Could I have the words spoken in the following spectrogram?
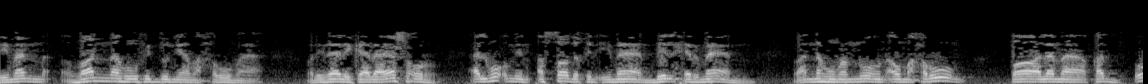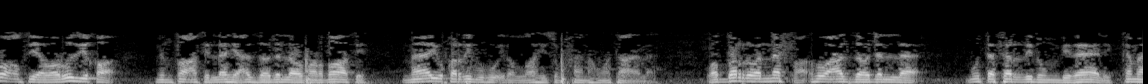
لمن ظنه في الدنيا محروما. ولذلك لا يشعر المؤمن الصادق الإيمان بالحرمان وأنه ممنوع أو محروم طالما قد أعطي ورزق من طاعة الله عز وجل ومرضاته ما يقربه إلى الله سبحانه وتعالى. والضر والنفع هو عز وجل متفرد بذلك. كما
